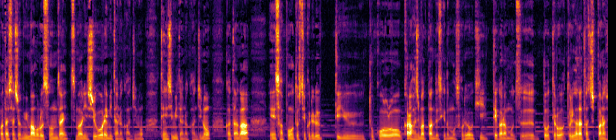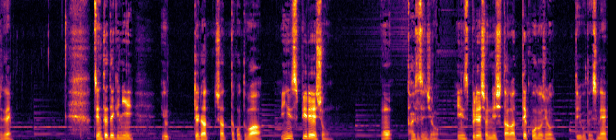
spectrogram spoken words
私たちを見守る存在つまり守護霊みたいな感じの天使みたいな感じの方が、えー、サポートしてくれるっていうところから始まったんですけどもそれを聞いてからもうずっと鳥肌立ちっぱなしで全体的に言ってらっしゃったことはインスピレーションを大切にしろ。インスピレーションに従って行動しろ。っていうことですね。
